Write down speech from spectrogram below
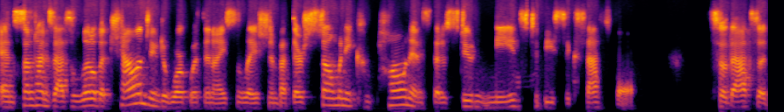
And sometimes that's a little bit challenging to work with in isolation, but there's so many components that a student needs to be successful. So that's a,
